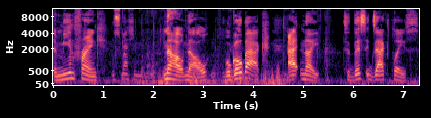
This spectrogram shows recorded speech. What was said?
then me and Frank We'll smash some. No. No, no. We'll go back at night to this exact place.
